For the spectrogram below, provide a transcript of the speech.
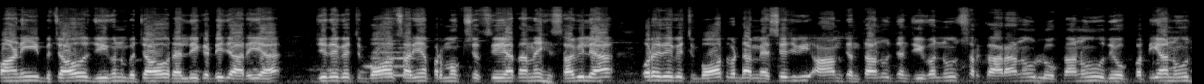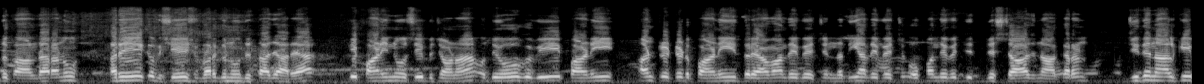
ਪਾਣੀ ਬਚਾਓ, ਜੀਵਨ ਬਚਾਓ ਰੈਲੀ ਕੱਢੀ ਜਾ ਰਹੀ ਹੈ ਜਿਹਦੇ ਵਿੱਚ ਬਹੁਤ ਸਾਰੀਆਂ ਪ੍ਰਮੁੱਖ ਸ਼ਖਸੀਅਤਾਂ ਨੇ ਹਿੱਸਾ ਵੀ ਲਿਆ ਔਰ ਇਹਦੇ ਵਿੱਚ ਬਹੁਤ ਵੱਡਾ ਮੈਸੇਜ ਵੀ ਆਮ ਜਨਤਾ ਨੂੰ, ਜਨਜੀਵਨ ਨੂੰ, ਸਰਕਾਰਾਂ ਨੂੰ, ਲੋਕਾਂ ਨੂੰ, ਉਦਯੋਗਪਤੀਆਂ ਨੂੰ, ਦੁਕਾਨਦਾਰਾਂ ਨੂੰ, ਹਰੇਕ ਵਿਸ਼ੇਸ਼ ਵਰਗ ਨੂੰ ਦਿੱਤਾ ਜਾ ਰਿਹਾ ਕਿ ਪਾਣੀ ਨੂੰ ਅਸੀਂ ਬਚਾਉਣਾ। ਉਦਯੋਗ ਵੀ ਪਾਣੀ ਅਨਟ੍ਰੀਟਡ ਪਾਣੀ ਦਰਿਆਵਾਂ ਦੇ ਵਿੱਚ, ਨਦੀਆਂ ਦੇ ਵਿੱਚ ਓਪਨ ਦੇ ਵਿੱਚ ਡਿਸਚਾਰਜ ਨਾ ਕਰਨ। ਜਿਹਦੇ ਨਾਲ ਕਿ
